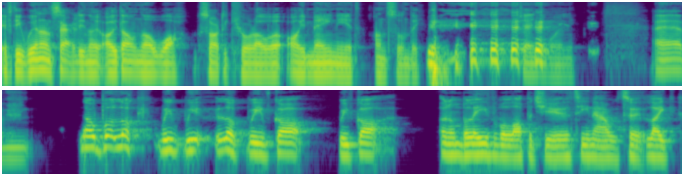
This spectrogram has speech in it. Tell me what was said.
if they win on Saturday night, I don't know what sort of cure I, I may need on Sunday. Genuinely. Um, No, but look, we we look, we've got we've got an unbelievable opportunity now to like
